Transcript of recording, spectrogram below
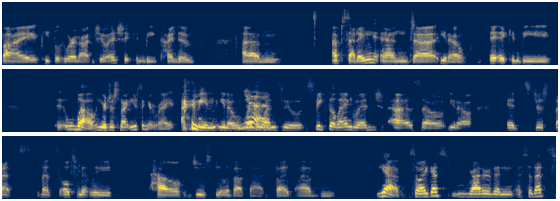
by people who are not Jewish, it can be kind of um, upsetting. And, uh, you know, it, it, can be, well, you're just not using it right. I mean, you know, we're the ones who speak the language. Uh, so, you know, it's just that's that's ultimately how Jews feel about that. But um, yeah, so I guess rather than so that's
